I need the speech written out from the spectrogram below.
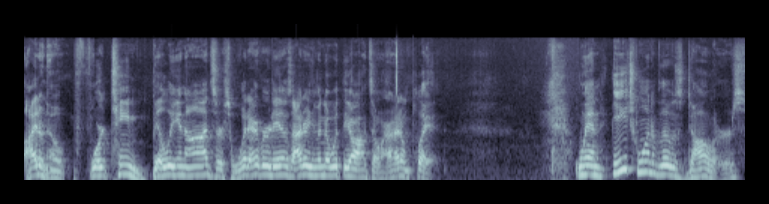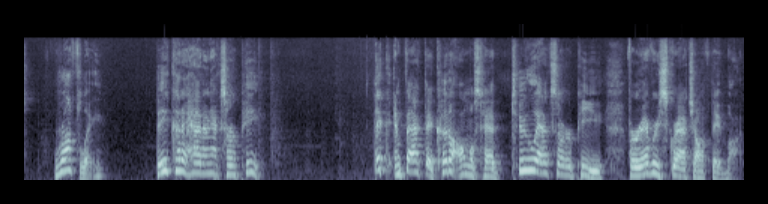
I don't know, 14 billion odds or whatever it is. I don't even know what the odds are. I don't play it. When each one of those dollars, roughly, they could have had an XRP. They, in fact, they could have almost had two XRP for every scratch off they bought.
